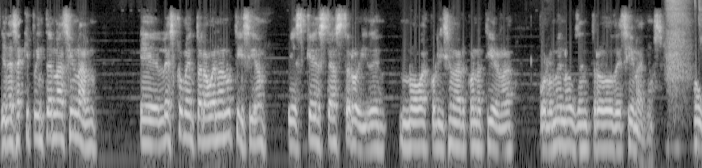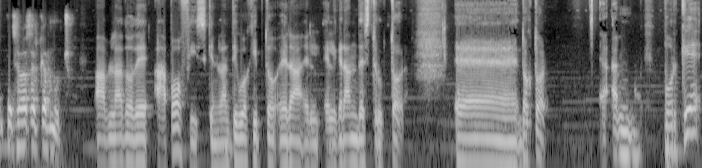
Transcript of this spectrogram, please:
Y en ese equipo internacional eh, les comento la buena noticia, es que este asteroide no va a colisionar con la Tierra por lo menos dentro de 100 años, aunque se va a acercar mucho. Ha hablado de Apophis, que en el antiguo Egipto era el, gran destructor. Eh, doctor, ¿por qué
